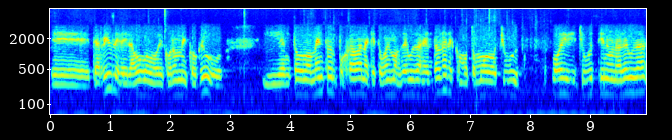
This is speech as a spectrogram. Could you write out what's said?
eh, terribles del ahogo económico que hubo y en todo momento empujaban a que tomemos deudas en dólares como tomó Chubut. Hoy Chubut tiene una deuda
